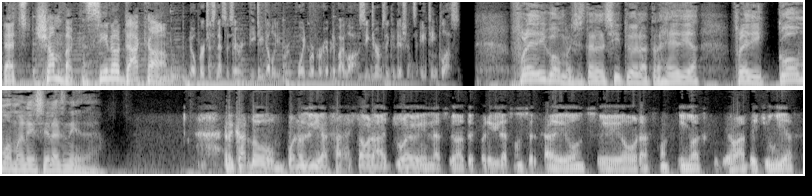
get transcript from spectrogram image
That's chumbacasino.com. No purchase necessary. BGW. Void were prohibited by law. See terms and conditions. 18 plus. Freddy Gómez está en el sitio de la tragedia. Freddy, ¿cómo amanece la esneda? Ricardo, buenos días. A esta hora llueve en la ciudad de Pereira. Son cerca de 11 horas continuas que llevan de lluvias,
